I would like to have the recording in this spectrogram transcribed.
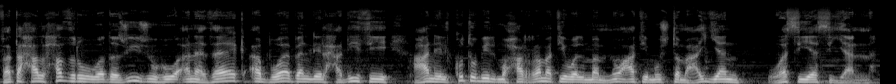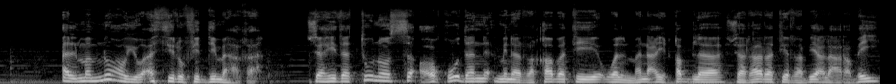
فتح الحظر وضجيجه آنذاك ابوابا للحديث عن الكتب المحرمة والممنوعة مجتمعيا وسياسيا. الممنوع يؤثر في الدماغ. شهدت تونس عقودا من الرقابة والمنع قبل شرارة الربيع العربي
